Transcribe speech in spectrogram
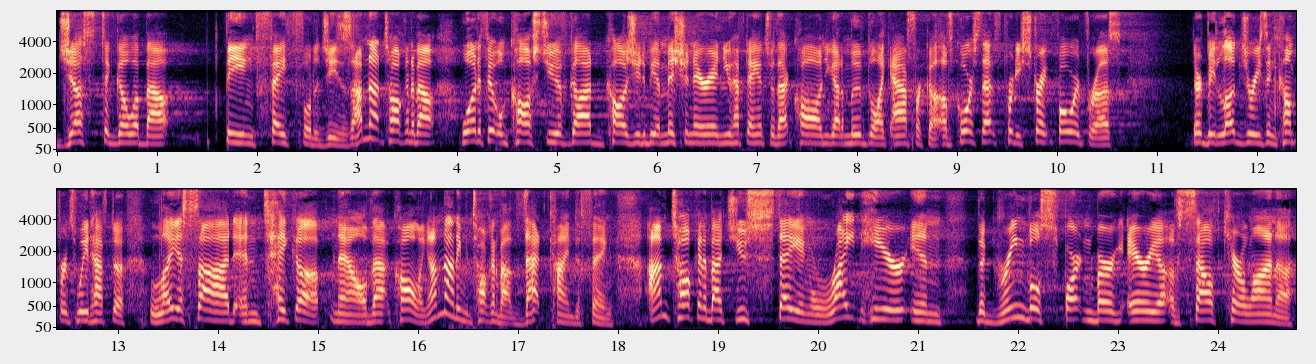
just to go about being faithful to Jesus. I'm not talking about what if it will cost you if God calls you to be a missionary and you have to answer that call and you got to move to like Africa. Of course, that's pretty straightforward for us. There'd be luxuries and comforts we'd have to lay aside and take up now that calling. I'm not even talking about that kind of thing. I'm talking about you staying right here in the Greenville Spartanburg area of South Carolina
